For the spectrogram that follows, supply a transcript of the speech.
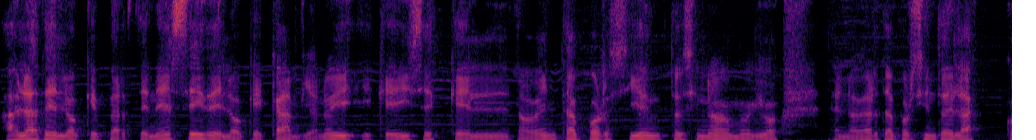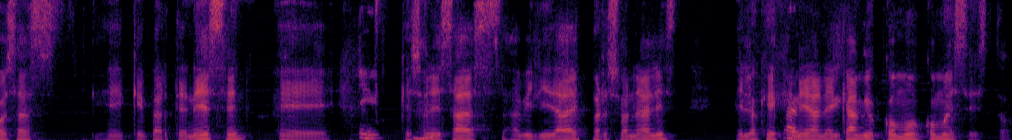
hablas de lo que pertenece y de lo que cambia, ¿no? Y, que dices que el 90%, si no me digo, el 90% de las cosas que pertenecen, eh, que son esas habilidades personales, es lo que generan el cambio. ¿Cómo, ¿Cómo es esto?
